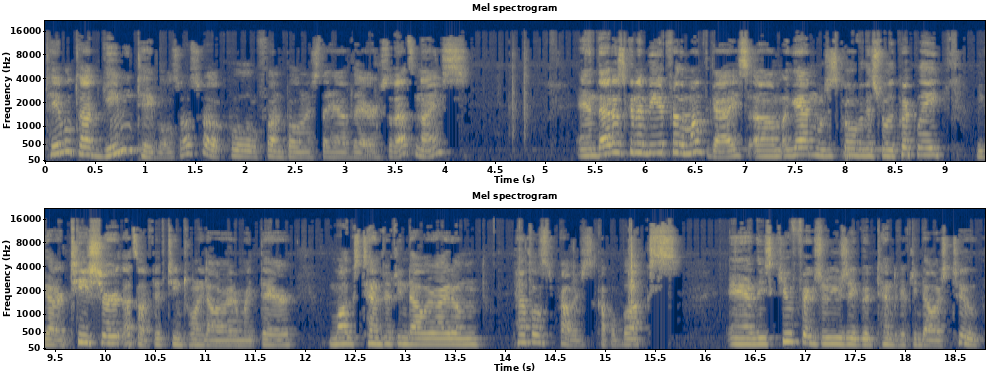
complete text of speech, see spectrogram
tabletop gaming tables. Also a cool little fun bonus they have there. So that's nice. And that is going to be it for the month, guys. Um, again, we'll just go over this really quickly. We got our t-shirt. That's a $15, $20 item right there. Mugs, $10, $15 item. Pencils, probably just a couple bucks. And these Q figs are usually a good 10 to $15 too.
